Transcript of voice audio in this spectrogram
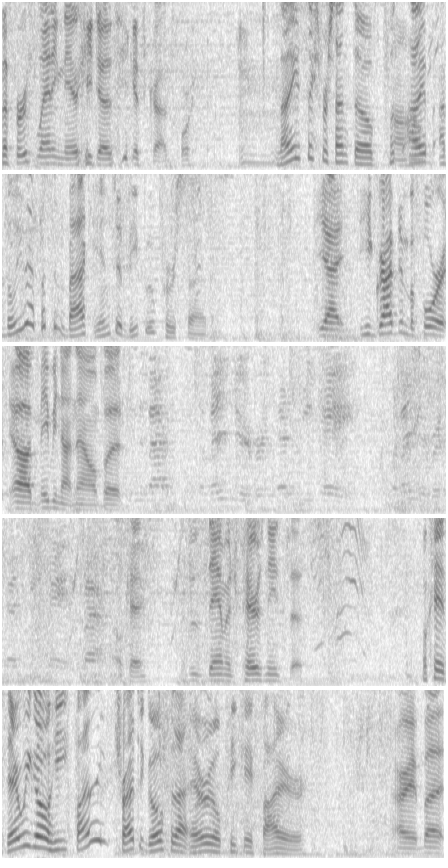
the first landing there he does, he gets grabbed for it. 96% though. Put, Uh-huh. I, I believe that puts him back into beep boop percent. Yeah, he grabbed him before, uh, maybe not now, but In the back, Avenger versus SDK. Avenger versus SDK in the back. okay. This is damage. Pears needs this. Okay, there we go. He finally tried to go for that aerial PK fire. Alright, but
